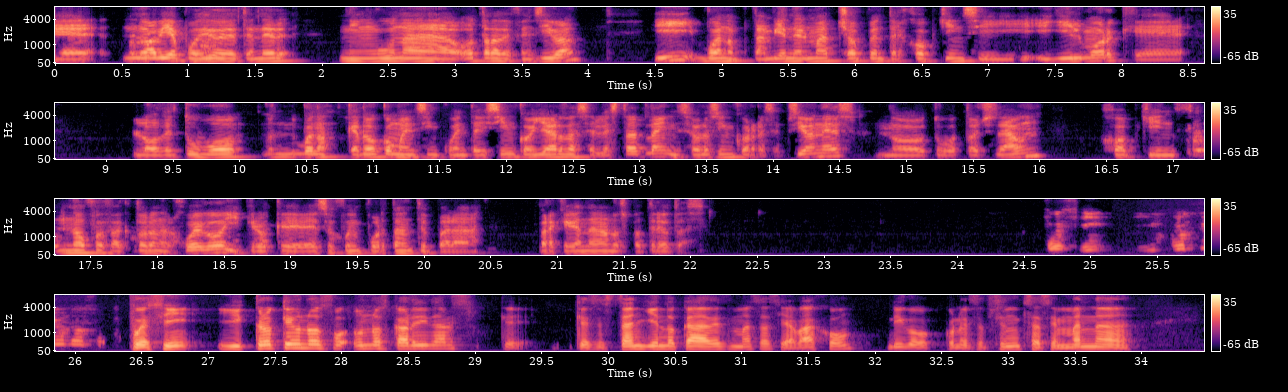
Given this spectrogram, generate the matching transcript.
no había podido detener ninguna otra defensiva, y bueno, también el matchup entre Hopkins y, y Gilmore, que lo detuvo, bueno, quedó como en 55 yardas el stat line, solo 5 recepciones, no tuvo touchdown. Hopkins no fue factor en el juego y creo que eso fue importante para, para que ganaran los Patriotas. Pues sí, y creo que unos, pues sí, y creo que unos, unos Cardinals que, que se están yendo cada vez más hacia abajo, digo, con excepción de esa semana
